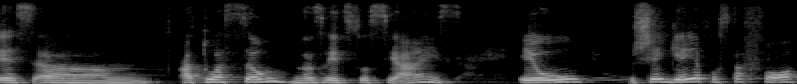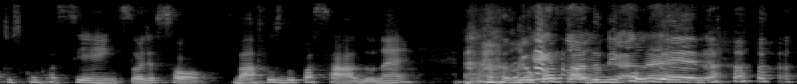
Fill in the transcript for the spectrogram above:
essa um, atuação nas redes sociais, eu cheguei a postar fotos com pacientes, olha só, bafos do passado, né? Meu passado me né? condena. Né?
